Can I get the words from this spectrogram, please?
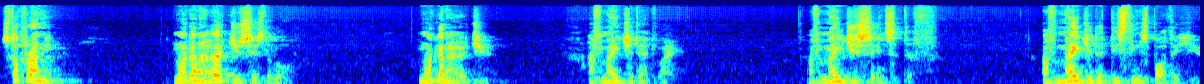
Stop running. I'm not going to hurt you, says the Lord. I'm not going to hurt you. I've made you that way. I've made you sensitive. I've made you that these things bother you.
